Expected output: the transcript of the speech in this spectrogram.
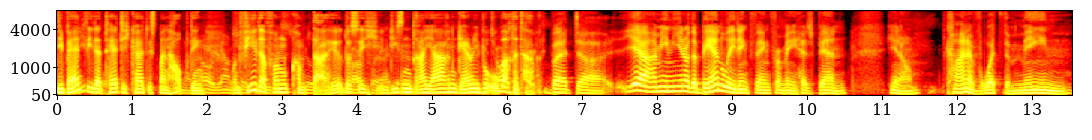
Die Bandleader-Tätigkeit ist mein Hauptding und viel davon kommt daher, dass ich in diesen drei Jahren Gary beobachtet habe. But uh, yeah, I mean, you know, the bandleading thing for me has been, you know, kind of what the main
